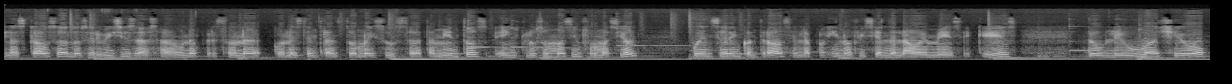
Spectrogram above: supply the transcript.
las causas, los servicios a una persona con este trastorno y sus tratamientos e incluso más información pueden ser encontrados en la página oficial de la OMS que es who.int.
